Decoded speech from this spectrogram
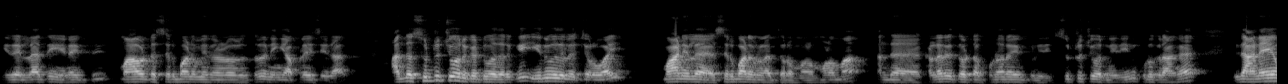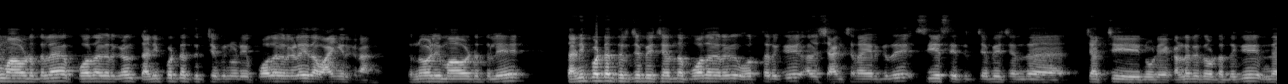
இது எல்லாத்தையும் இணைத்து மாவட்ட சிறுபான்மை அலுவலகத்தில் நீங்கள் அப்ளை செய்தால் அந்த சுற்றுச்சுவர் கட்டுவதற்கு இருபது லட்சம் ரூபாய் மாநில சிறுபான்மை நலத்துறை மூ- அந்த கல்லறை தோட்ட புனரமைப்பு நிதி சுற்றுச்சுவர் நிதின்னு கொடுக்குறாங்க. இது அநேக மாவட்டத்தில் போதகர்கள் தனிப்பட்ட திருச்சபையினுடைய போதகர்களே இதை வாங்கியிருக்கிறாங்க. திருநெல்வேலி மாவட்டத்திலே தனிப்பட்ட திருச்சபையை சேர்ந்த போதகர்கள் ஒருத்தருக்கு அது சாங்ஷன் ஆயிருக்குது. சிஎஸ்ஐ திருச்சபையை சேர்ந்த சர்ச்சினுடைய கல்லறை தோட்டத்துக்கு இந்த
